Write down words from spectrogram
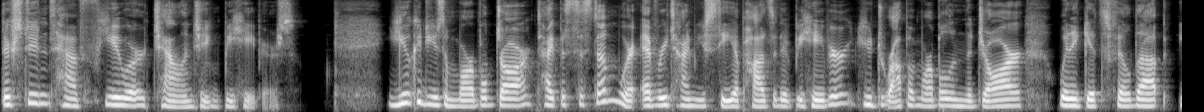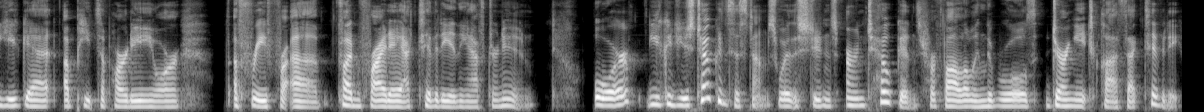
their students have fewer challenging behaviors. You could use a marble jar type of system where every time you see a positive behavior, you drop a marble in the jar. When it gets filled up, you get a pizza party or a free fr- uh, fun Friday activity in the afternoon. Or you could use token systems where the students earn tokens for following the rules during each class activity.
